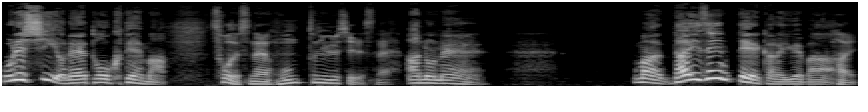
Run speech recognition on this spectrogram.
嬉しいよね、トークテーマ。そうですね。本当に嬉しいですね。あのね、まあ、大前提から言えば、はい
